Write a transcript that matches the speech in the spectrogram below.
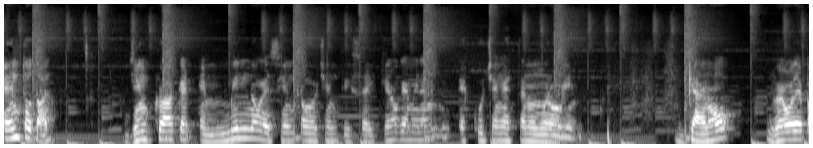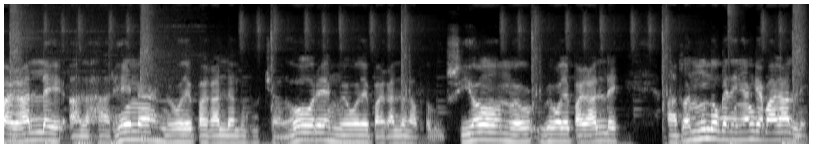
En total, Jim Crockett en 1986, quiero que miren, escuchen este número bien, ganó luego de pagarle a las arenas, luego de pagarle a los luchadores, luego de pagarle a la producción, luego, de pagarle a todo el mundo que tenían que pagarle,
